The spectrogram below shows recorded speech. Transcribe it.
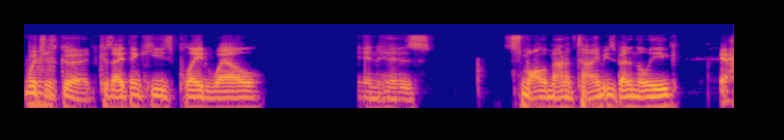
which Mm-hmm. is good because I think he's played well in his small amount of time he's been in the league. yeah,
